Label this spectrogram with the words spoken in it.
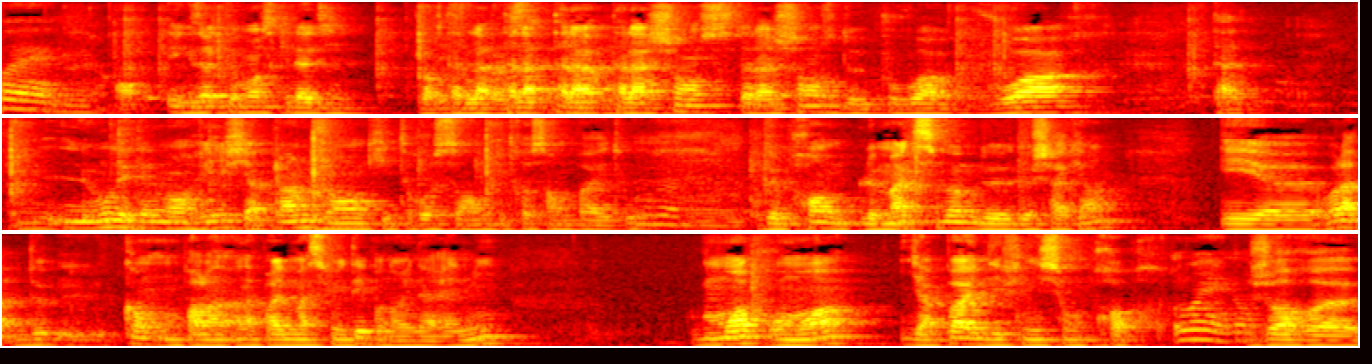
Ouais, Exactement ce qu'il a dit. Genre, t'as la, la- t'as la- par- t'as la chance, t'as la chance de pouvoir voir. Le monde est tellement riche, il y a plein de gens qui te ressemblent, qui te ressemblent pas et tout. De prendre le maximum de, de chacun. Et euh, voilà, de- quand on, parle, on a parlé de masculinité pendant une heure et demie, moi pour moi, il n'y a pas une définition propre. ouais. Genre, euh,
